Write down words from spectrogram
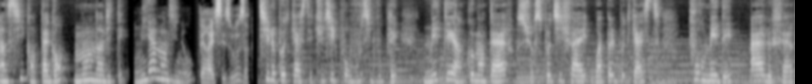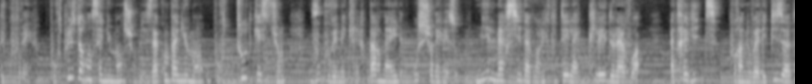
ainsi qu'en taguant mon invité Mia Mandino. Pera et Si le podcast est utile pour vous, s'il vous plaît, mettez un commentaire sur Spotify ou Apple Podcast pour m'aider à le faire découvrir. Pour plus de renseignements sur mes accompagnements ou pour toute question, vous pouvez m'écrire par mail ou sur les réseaux. Mille merci d'avoir écouté la clé de la voix. À très vite pour un nouvel épisode.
